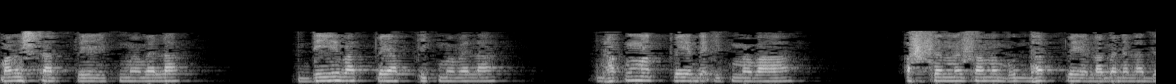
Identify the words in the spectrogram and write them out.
මනුෂ්‍යත්වයේ ඉක්මවලා දේවත්වයක් ඉක්මවලා භක්මත්වයේද ඉක්මවා අස්සම සම බුද්ධත්වයේ ලබන ලද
